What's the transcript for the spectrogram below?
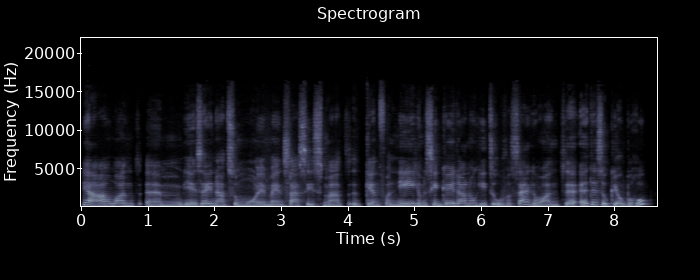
Ja, want ehm, jij zei net zo mooi mijn sessies met een kind van negen. Misschien kun je daar nog iets over zeggen, want eh, het is ook jouw beroep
